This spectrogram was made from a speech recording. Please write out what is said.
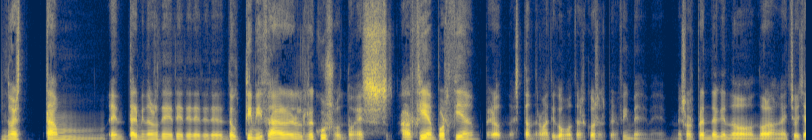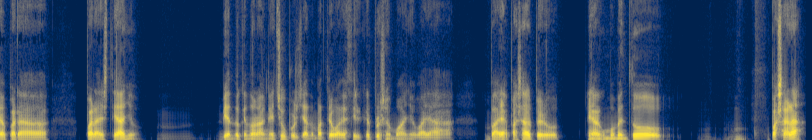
No es tan, en términos de, de, de, de, optimizar el recurso, no es al 100%, pero no es tan dramático como otras cosas. Pero en fin, me, me, me sorprende que no, no, lo han hecho ya para, para este año. Viendo que no lo han hecho, pues ya no me atrevo a decir que el próximo año vaya, vaya a pasar, pero en algún momento pasará,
